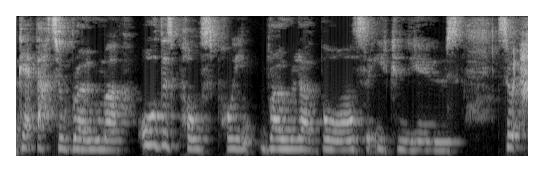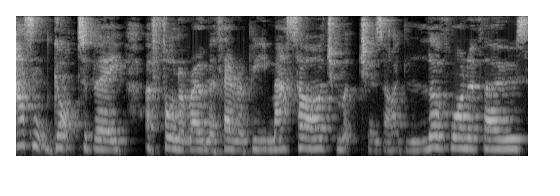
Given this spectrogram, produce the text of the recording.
get that aroma or there's pulse point roller balls that you can use so it hasn't got to be a full aromatherapy massage much as i'd love one of those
